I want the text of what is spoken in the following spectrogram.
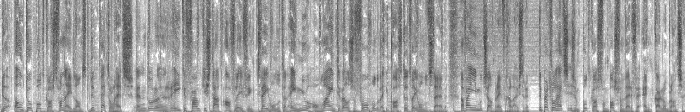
De autopodcast van Nederland, de Petrolheads. En door een rekenfoutje staat aflevering 201 nu online... terwijl ze volgende week pas de 200ste hebben. Enfin, je moet zelf maar even gaan luisteren. De Petrolheads is een podcast van Bas van Werven en Carlo Bransen.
